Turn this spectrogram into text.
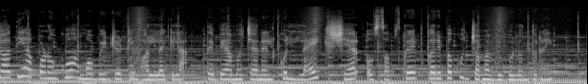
जदि आपण को आम भिडी भल लगा तेब आम चेल्क लाइक सेयार और सब्सक्राइब करने को जमा भी बुलां नहीं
